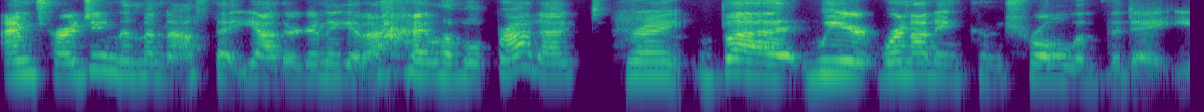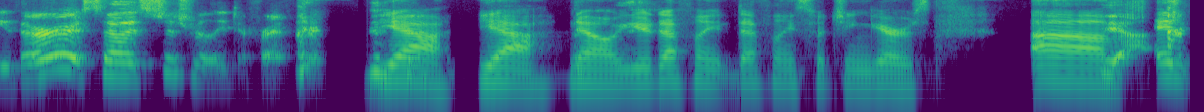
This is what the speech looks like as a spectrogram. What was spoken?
i'm charging them enough that yeah they're going to get a high level product right. but we're we're not in control of the day either. So it's just really different. Yeah yeah. No you're definitely definitely switching gears um Yeah. and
